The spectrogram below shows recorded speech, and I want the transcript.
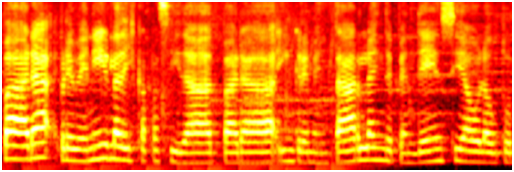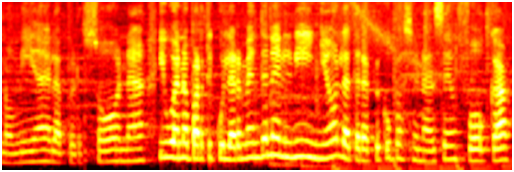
para prevenir la discapacidad, para incrementar la independencia o la autonomía de la persona. Y bueno, particularmente en el niño, la terapia ocupacional se enfoca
